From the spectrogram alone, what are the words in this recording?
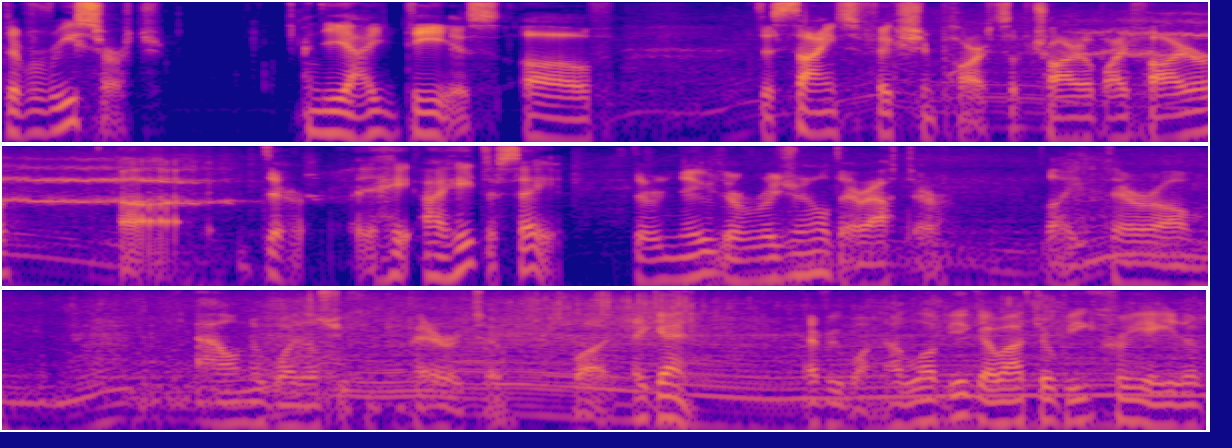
the research and the ideas of the science fiction parts of Trial by Fire. Uh, they're I hate, I hate to say it. They're new. They're original. They're out there. Like they're um I don't know what else you can compare it to. But again, everyone, I love you. Go out there, be creative.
